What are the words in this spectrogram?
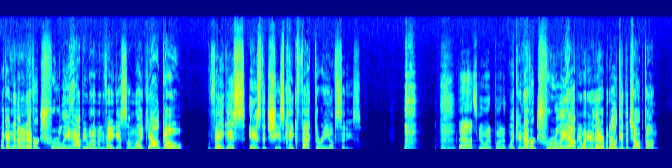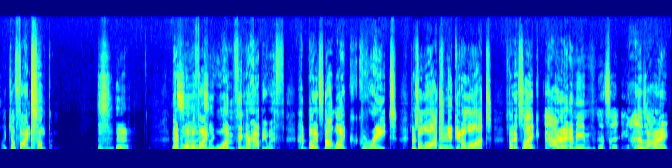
Like I'm, I'm never truly happy when I'm in Vegas. I'm like, yeah, I'll go. Vegas is the cheesecake factory of cities. yeah, that's a good way to put it. Like you're never truly happy when you're there, but it'll get the job done. Like you'll find something. Yeah. It's, Everyone uh, will find like- one thing they're happy with, but it's not like great. There's a lot. Yeah. You get a lot, but it's like all right. I mean, it's it's all right.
